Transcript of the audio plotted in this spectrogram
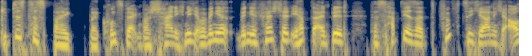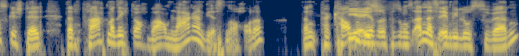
Gibt es das bei, bei Kunstwerken wahrscheinlich nicht? Aber wenn ihr, wenn ihr feststellt, ihr habt da ein Bild, das habt ihr seit 50 Jahren nicht ausgestellt, dann fragt man sich doch, warum lagern wir es noch, oder? Dann verkaufen ja, wir es oder versuchen es anders irgendwie loszuwerden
